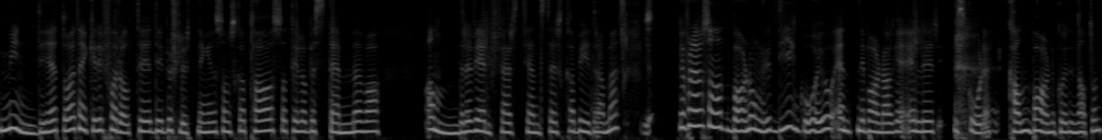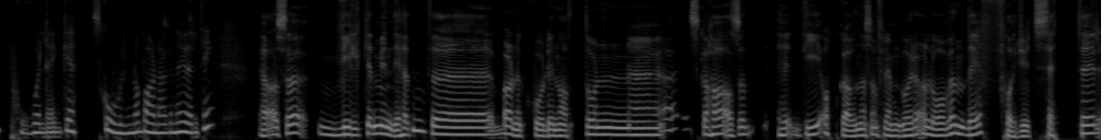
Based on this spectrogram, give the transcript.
myndighet òg, jeg tenker i forhold til de beslutningene som skal tas, og til å bestemme hva andre velferdstjenester skal bidra med. Ja. Ja, for det er jo sånn at barn og unge de går jo enten i barnehage eller i skole. Kan barnekoordinatoren pålegge skolen og barnehagen å gjøre ting? Ja, altså, hvilken myndighet Mm. eh, barnekoordinatoren eh, skal ha, altså eh, de oppgavene som fremgår av loven, det forutsetter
